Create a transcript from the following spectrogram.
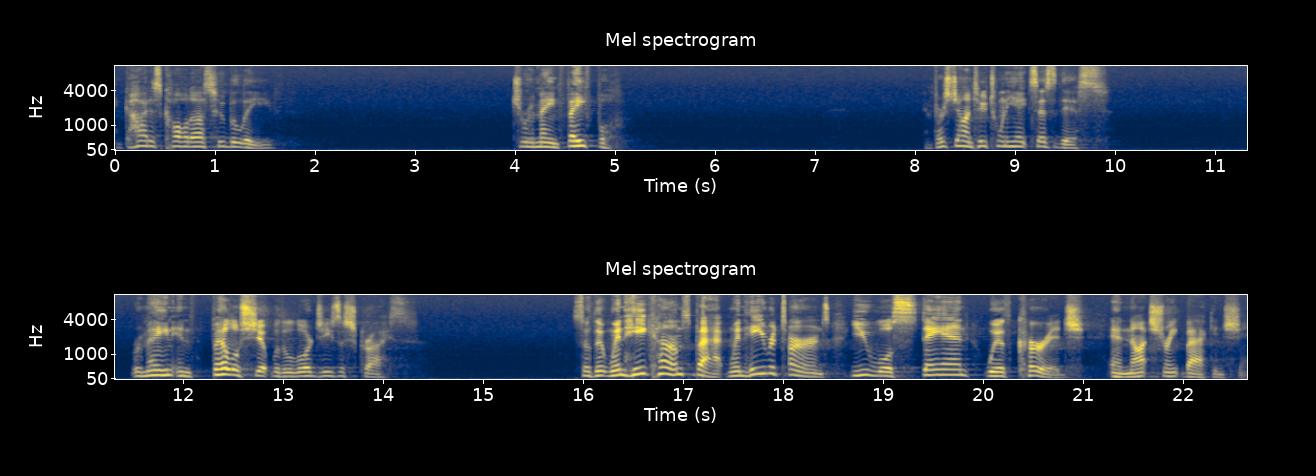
And God has called us who believe to remain faithful. And 1 John 2 28 says this remain in fellowship with the Lord Jesus Christ so that when he comes back, when he returns, you will stand with courage and not shrink back in shame.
